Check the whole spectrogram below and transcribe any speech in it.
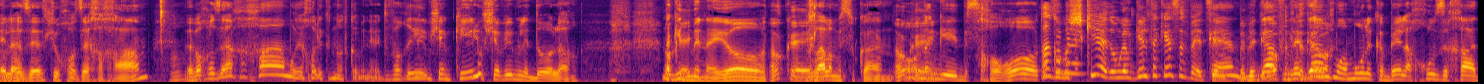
אלא זה איזשהו חוזה חכם, ובחוזה החכם הוא יכול לקנות כל מיני דברים שהם כאילו שווים לדולר. נגיד אוקיי. מניות, אוקיי. בכלל לא מסוכן, או אוקיי. נגיד סחורות, אז כל הוא משקיע הוא מגלגל את הכסף בעצם. כן, וגם, וגם. הוא אמור לקבל אחוז אחד.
